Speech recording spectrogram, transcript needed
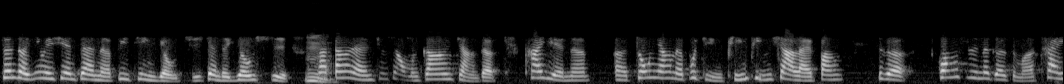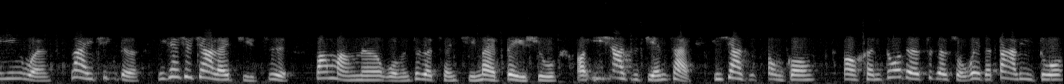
真的，因为现在呢，毕竟有执政的优势，嗯、那当然就像我们刚刚讲的，他也呢，呃，中央呢不仅频频下来帮这个，光是那个什么蔡英文、赖清德，你看就下来几次帮忙呢，我们这个陈其迈背书哦，一下子剪彩，一下子动工。哦，很多的这个所谓的大力多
